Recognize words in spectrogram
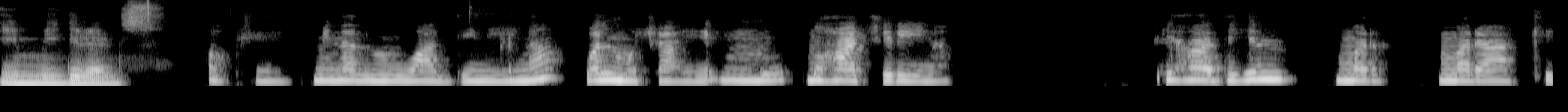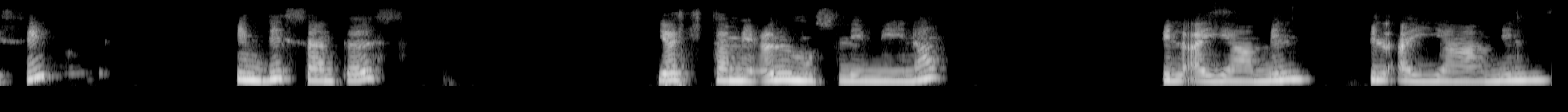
immigrants. Okay. من المواطنين والمهاجرين في هذه المراكز in these centers يجتمع المسلمين في الأيام ال- في الأيام الجم-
